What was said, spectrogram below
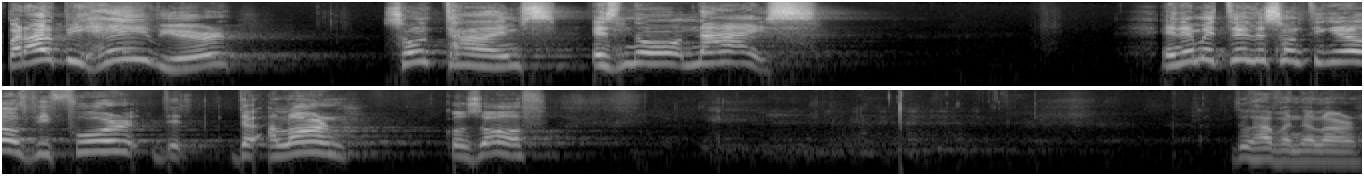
But our behavior sometimes is not nice. And let me tell you something else before the, the alarm goes off. I do have an alarm.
